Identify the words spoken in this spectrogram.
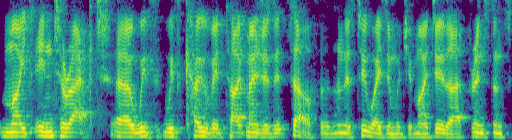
might interact uh, with with COVID type measures itself. And there's two ways in which it might do that. For instance,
